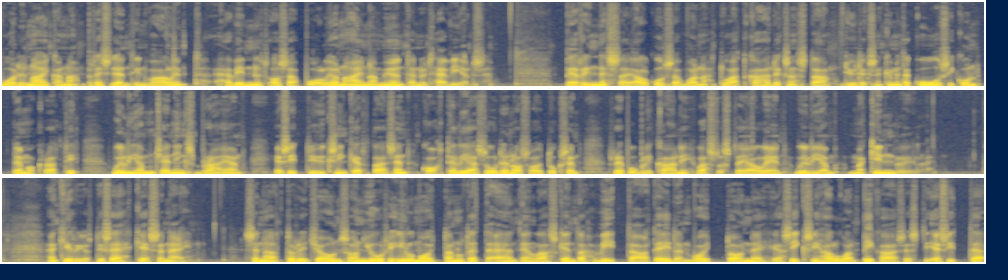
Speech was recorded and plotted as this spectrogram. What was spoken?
vuoden aikana presidentinvaalit hävinnyt osapuoli on aina myöntänyt häviönsä. Perinne sai alkunsa vuonna 1896, kun demokraatti William Jennings Bryan esitti yksinkertaisen kohteliaisuuden osoituksen republikaani vastustajalleen William McKinleylle. Hän kirjoitti sähkeessä näin. Senaattori Jones on juuri ilmoittanut, että äänten laskenta viittaa teidän voittoonne ja siksi haluan pikaisesti esittää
